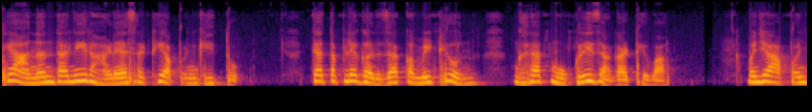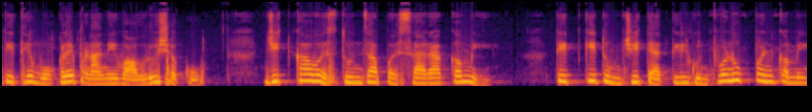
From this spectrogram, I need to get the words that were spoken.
हे आनंदाने राहण्यासाठी आपण घेतो. त्यात आपल्या गरजा कमी ठेवून घरात मोकळी जागा ठेवा. म्हणजे आपण तिथे मोकळेपणाने वावरू शकू. जितका वस्तूंचा पसारा कमी तितकी तुमची त्यातील गुंतवणूक पण कमी.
